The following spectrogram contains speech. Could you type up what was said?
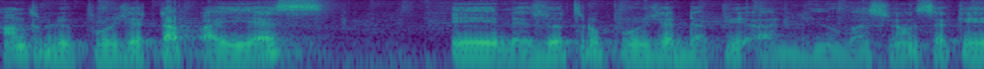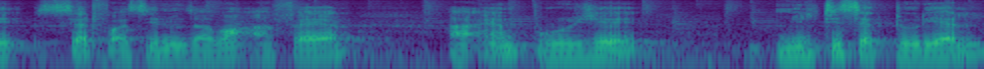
entre le projet TAP AIS et les autres projets d'appui à l'innovation, c'est que cette fois-ci, nous avons affaire à un projet multisectoriel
